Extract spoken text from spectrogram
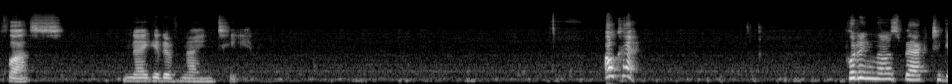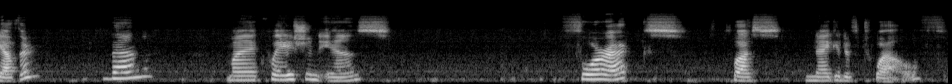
plus negative 19. Okay. Putting those back together, then, my equation is 4x plus negative 12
